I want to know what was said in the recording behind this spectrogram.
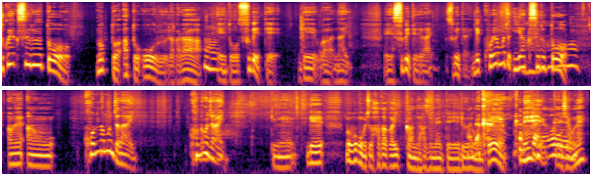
直訳するとノットアットオールだから、うん、えっ、ー、とすべてではない。えー、全てでない。全てない。でこれをもうちょっと意訳するとあのねあのこんなもんじゃない。こんなもんじゃない。っていうね。で、まあ、僕もちょっと裸一貫で始めているのでね会社をね、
